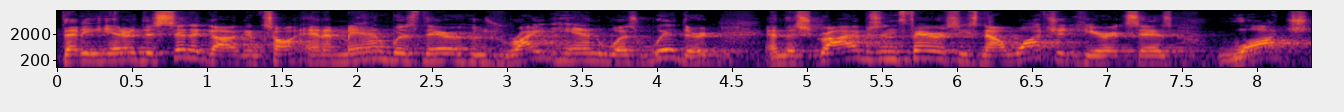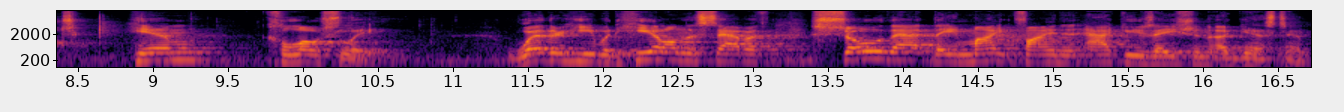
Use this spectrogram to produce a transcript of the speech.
that he entered the synagogue and taught, and a man was there whose right hand was withered. And the scribes and Pharisees, now watch it here, it says, watched him closely whether he would heal on the Sabbath so that they might find an accusation against him.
